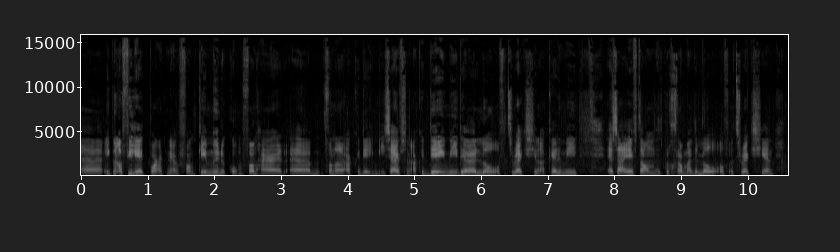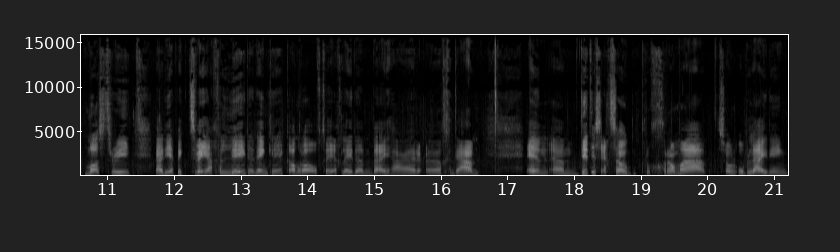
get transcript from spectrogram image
uh, ik ben affiliate partner van Kim Munnekom. Van haar, uh, van haar academie. Zij heeft een academie, de Law of Attraction Academy. En zij heeft dan het programma de Law of Attraction Mastery. Nou, die heb ik twee jaar geleden, denk ik. Anderhalf twee jaar geleden bij haar uh, gedaan. En um, dit is echt zo'n programma, zo'n opleiding,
